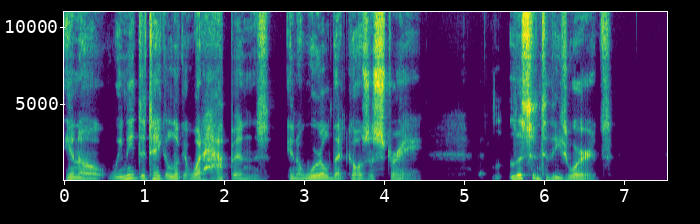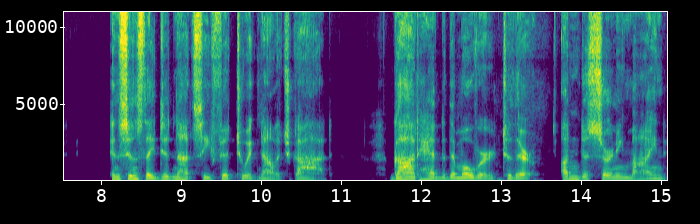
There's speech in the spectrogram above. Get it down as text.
you know, we need to take a look at what happens in a world that goes astray. Listen to these words. And since they did not see fit to acknowledge God, God handed them over to their undiscerning mind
